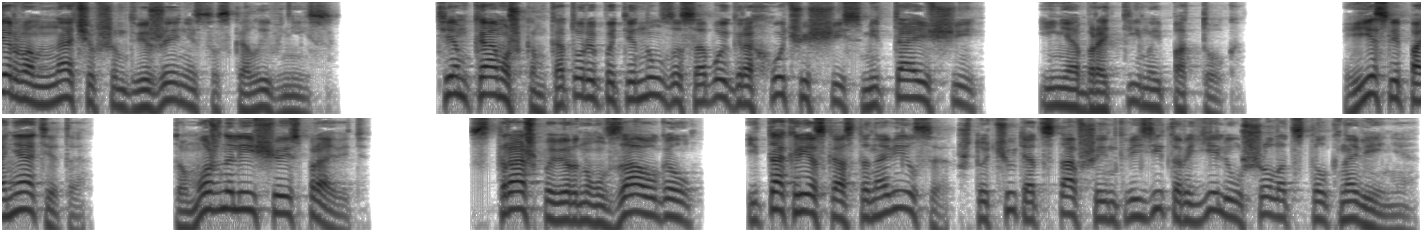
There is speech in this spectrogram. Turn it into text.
первым начавшим движение со скалы вниз? Тем камушком, который потянул за собой грохочущий, сметающий и необратимый поток. И если понять это, то можно ли еще исправить? Страж повернул за угол и так резко остановился, что чуть отставший инквизитор еле ушел от столкновения.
